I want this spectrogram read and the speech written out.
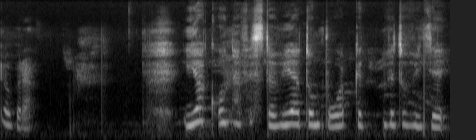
Dobra. Jak ona wystawiła tą pułapkę, wy to widzieli.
